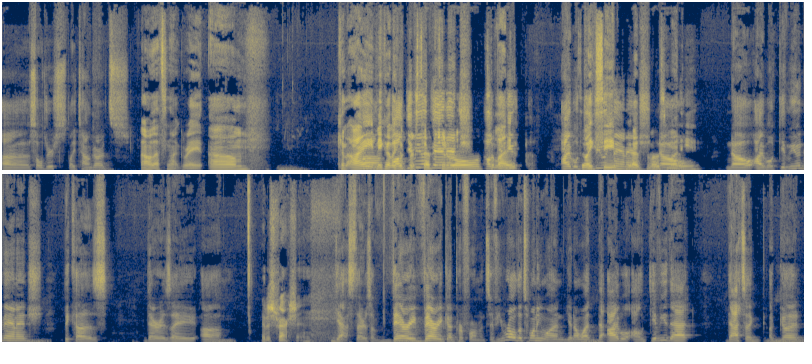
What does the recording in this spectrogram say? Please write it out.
uh soldiers, like town guards. Oh, that's not great. Um, can I Uh, make a like I'll a perception roll I'll to like you- I will to like give you see who advantage. has the most no, money? No, I will give you advantage because there is a um A distraction. yes, there's a very very good performance. If you roll the 21, you know what? That I will I'll give you that. That's a, a good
